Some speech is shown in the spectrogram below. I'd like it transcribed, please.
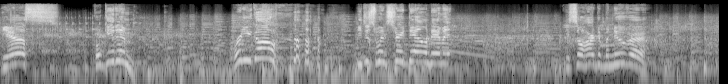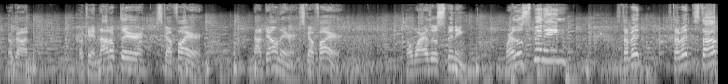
Yes! Go get him! Where'd you go? he just went straight down, damn it! He's so hard to maneuver. Oh god. Okay, not up there. He's got fire. Not down there. He's got fire. Oh, why are those spinning? Why are those spinning? Stop it. Stop it. Stop.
